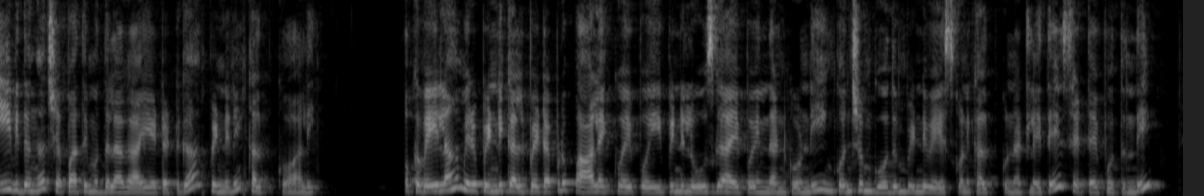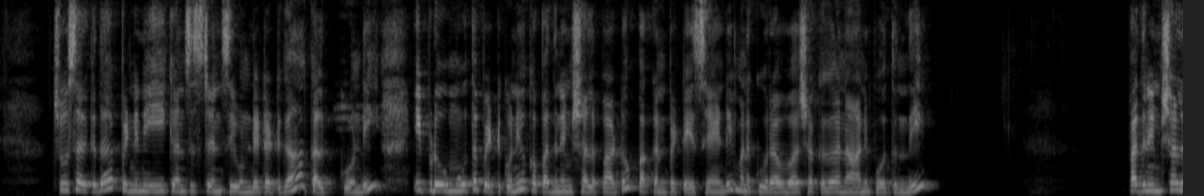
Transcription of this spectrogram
ఈ విధంగా చపాతీ ముద్దలాగా అయ్యేటట్టుగా పిండిని కలుపుకోవాలి. ఒకవేళ మీరు పిండి కలిపేటప్పుడు పాలు ఎక్కువైపోయి పిండి లూజ్గా అయిపోయింది అనుకోండి ఇంకొంచెం గోధుమ పిండి వేసుకొని కలుపుకున్నట్లయితే సెట్ అయిపోతుంది. చూసారు కదా పిండిని ఈ కన్సిస్టెన్సీ ఉండేటట్టుగా కలుపుకోండి. ఇప్పుడు మూత పెట్టుకొని ఒక పది నిమిషాల పాటు పక్కన పెట్టేసేయండి. మనకు రవ్వ చక్కగా నానిపోతుంది. పది నిమిషాల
